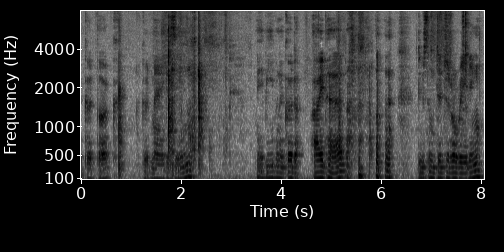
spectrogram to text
a good book, a good magazine, maybe even a good iPad. do some digital reading.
